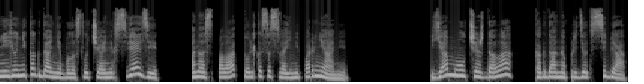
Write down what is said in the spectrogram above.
нее никогда не было случайных связей, она спала только со своими парнями. Я молча ждала, когда она придет в себя.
